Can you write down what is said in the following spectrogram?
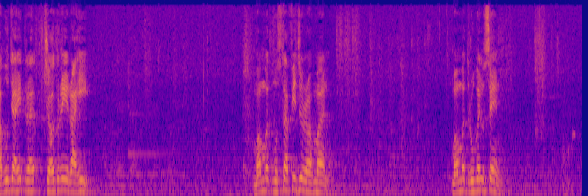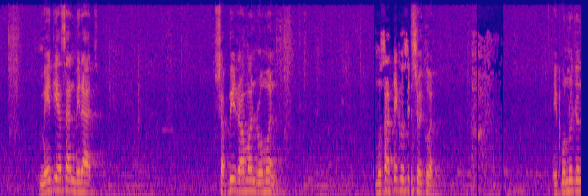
Abu Jayed Chowdhury Rahi Mohammad Mustafizur Rahman Mohammad Rubel Hossain Mehidy Hasan Miraz, Sabbir Rahman Roman, Mosaddek Hossain Saikat, এই পনেরো জন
